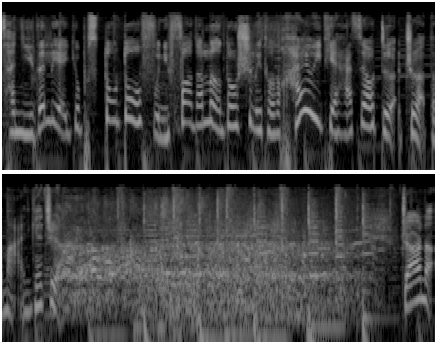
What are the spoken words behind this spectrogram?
他你的脸又不是冻豆腐，你放到冷冻室里头，还有一天还是要褶褶的嘛。你看这，这样的，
